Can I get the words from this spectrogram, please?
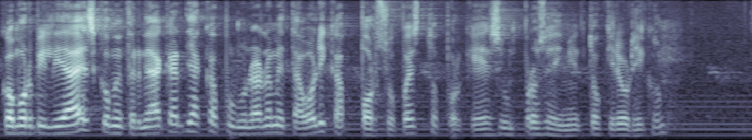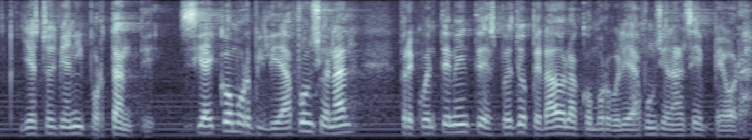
Comorbilidades como enfermedad cardíaca, pulmonar o metabólica, por supuesto, porque es un procedimiento quirúrgico. Y esto es bien importante. Si hay comorbilidad funcional, frecuentemente después de operado la comorbilidad funcional se empeora.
